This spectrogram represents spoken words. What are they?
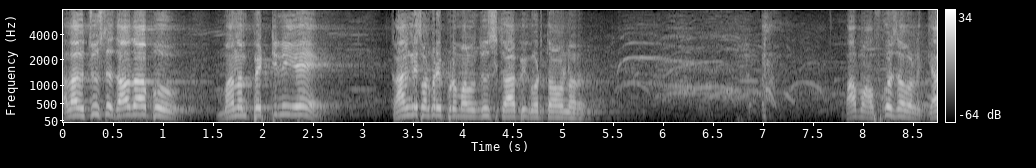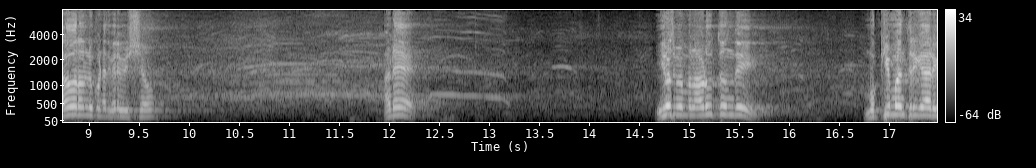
అలా చూస్తే దాదాపు మనం పెట్టినయే కాంగ్రెస్ వాళ్ళు ఇప్పుడు మనం చూసి కాపీ కొడతా ఉన్నారు. పాపం అఫ్కోర్స్ వాళ్ళు గెలవరనుకునే వేరే విషయం. అంటే ఈరోజు మిమ్మల్ని అడుగుతుంది ముఖ్యమంత్రి గారి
